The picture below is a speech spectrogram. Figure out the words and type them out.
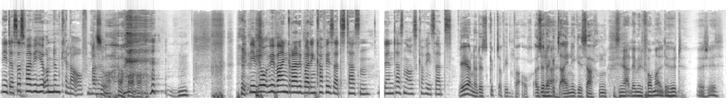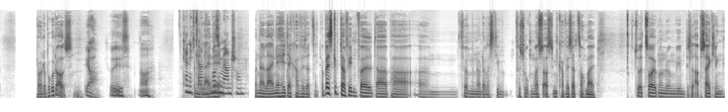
Nee, das ist, weil wir hier unten im Keller aufnehmen. Ach so. Mhm. Nee, wir, wir waren gerade bei den Kaffeesatztassen. Den Tassen aus Kaffeesatz. Ja, ja, na, das gibt es auf jeden Fall auch. Also Ja. da gibt es einige Sachen, Die sind ja alle mit Formaldehyd. Verstehst? schaut aber gut aus. Ja, so ist. Na. Kenn ich Und gar nicht. alleine- Muss ich mir anschauen. Und alleine hält der Kaffeesatz nicht. Aber es gibt auf jeden Fall da ein paar ähm, Firmen oder was, die versuchen, was aus dem Kaffeesatz nochmal zu erzeugen und irgendwie ein bisschen Upcycling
